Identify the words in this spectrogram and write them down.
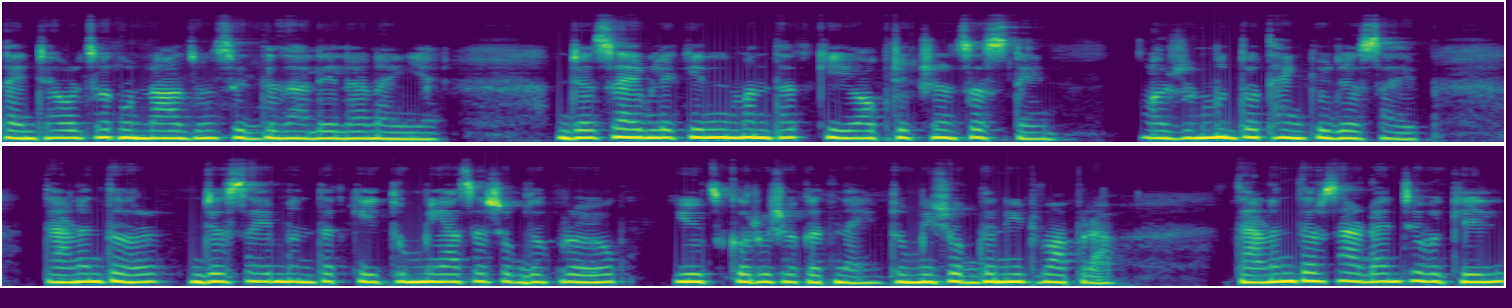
त्यांच्यावरचा गुन्हा अजून सिद्ध झालेला नाही आहे जज साहेब लेकिन म्हणतात की ऑब्जेक्शन सस्टेन अर्जुन म्हणतो थँक्यू जज साहेब. त्यानंतर जज साहेब म्हणतात की तुम्ही असा शब्दप्रयोग यूज करू शकत नाही. तुम्ही शब्द नीट वापरा. त्यानंतर साडांचे वकील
